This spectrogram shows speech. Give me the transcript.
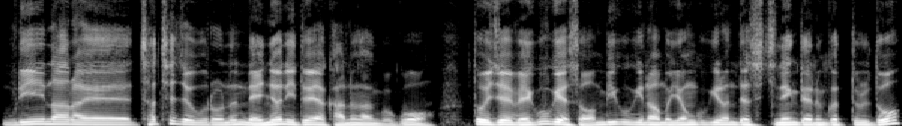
우리나라의 자체적으로는 내년이 돼야 가능한 거고 또 이제 외국에서 미국이나 뭐 영국 이런 데서 진행되는 것들도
